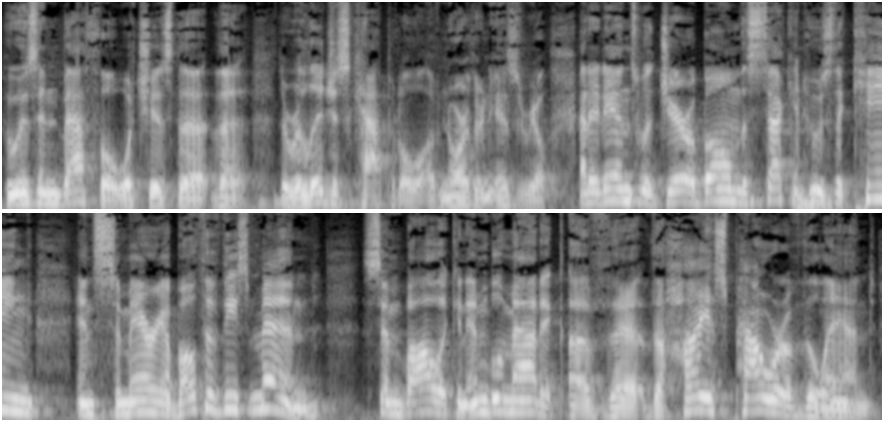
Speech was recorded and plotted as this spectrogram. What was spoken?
who is in Bethel, which is the, the, the, religious capital of northern Israel. And it ends with Jeroboam the second, who's the king in Samaria. Both of these men, symbolic and emblematic of the, the highest power of the land,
